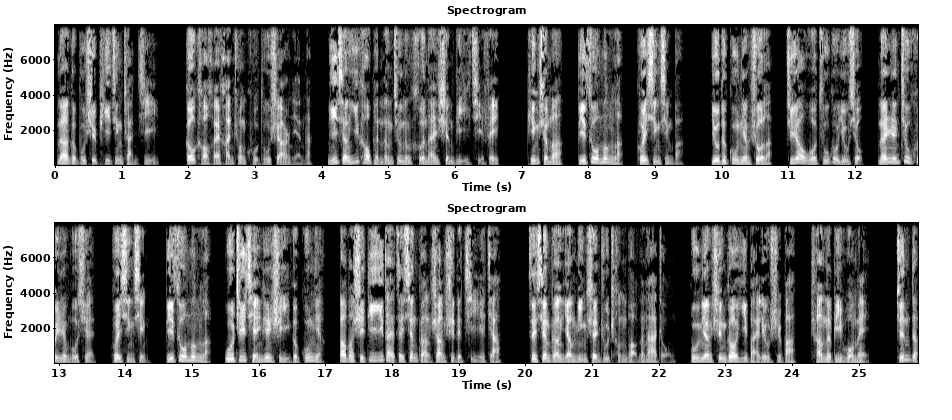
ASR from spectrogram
哪个不是披荆斩棘？高考还寒窗苦读十二年呢？你想依靠本能就能和男神比翼齐飞？凭什么？别做梦了，快醒醒吧！有的姑娘说了，只要我足够优秀，男人就会任我选。快醒醒，别做梦了！我之前认识一个姑娘，爸爸是第一代在香港上市的企业家，在香港阳明山住城堡的那种。姑娘身高一百六十八，长得比我美。真的，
